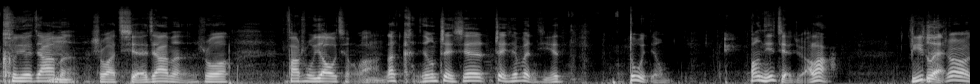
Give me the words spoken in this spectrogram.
科学家们是吧，企业家们说发出邀请了，那肯定这些这些问题都已经帮你解决了。你只要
